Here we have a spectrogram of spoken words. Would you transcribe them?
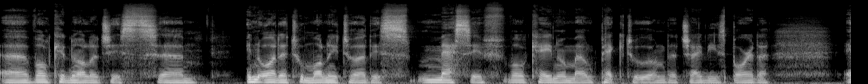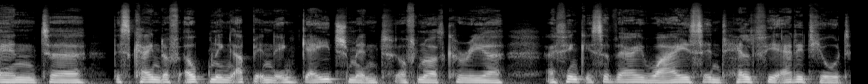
uh, volcanologists um, in order to monitor this massive volcano, Mount Paektu, on the Chinese border. And uh, this kind of opening up and engagement of North Korea, I think, is a very wise and healthy attitude.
